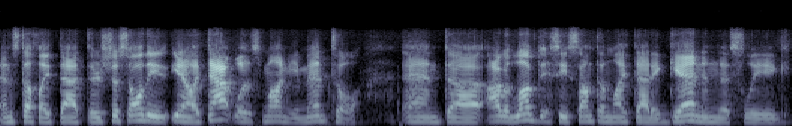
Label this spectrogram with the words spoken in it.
and stuff like that. There's just all these, you know, like that was monumental and uh, I would love to see something like that again in this league.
